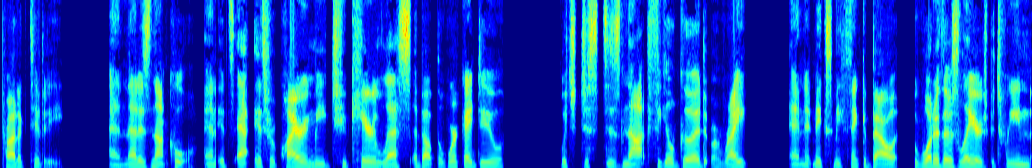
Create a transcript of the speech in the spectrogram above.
productivity. And that is not cool. And it's it's requiring me to care less about the work I do, which just does not feel good or right. And it makes me think about what are those layers between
